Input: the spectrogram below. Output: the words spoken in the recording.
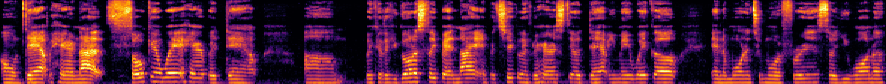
on damp hair, not soaking wet hair, but damp. Um, because if you're going to sleep at night, in particular, if your hair is still damp, you may wake up in the morning to more frizz. So you want to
